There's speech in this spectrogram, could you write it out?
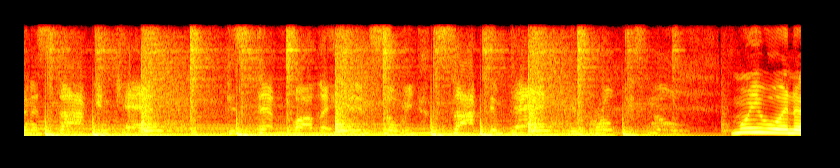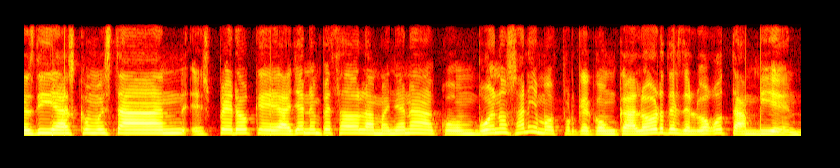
in a stocking cap. His stepfather hit him, so he socked him back and broke his nose. Muy buenos días, ¿cómo están? Espero que hayan empezado la mañana con buenos ánimos, porque con calor, desde luego, también.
